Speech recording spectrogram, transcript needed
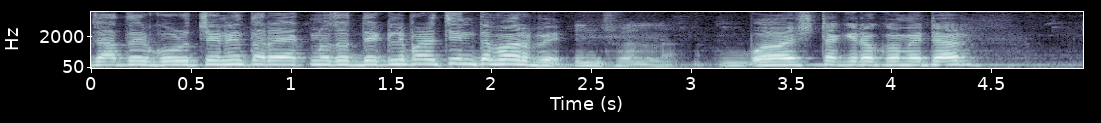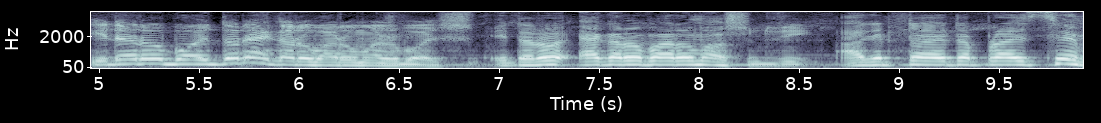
জাতের গরু চেনে তারা এক নজর দেখলে পারে চিনতে পারবে। ইনশাল্লাহ। বয়সটা কীরকম এটার? এটারও বয়স ধরে এগারো বারো মাস বয়স। এটারও এগারো বারো মাস। জি। আগেরটা এটা প্রায় সেম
